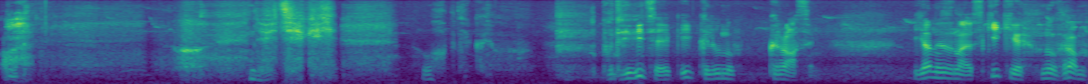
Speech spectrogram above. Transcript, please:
О. Дивіться, який лаптик. Подивіться, який клюнув красень. Я не знаю скільки, ну грам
